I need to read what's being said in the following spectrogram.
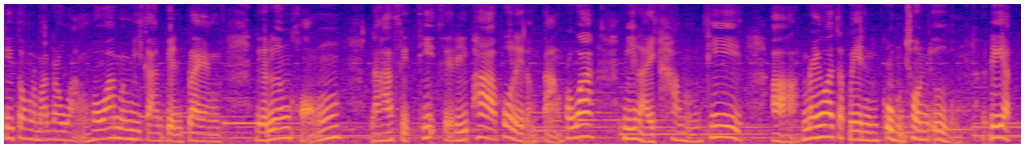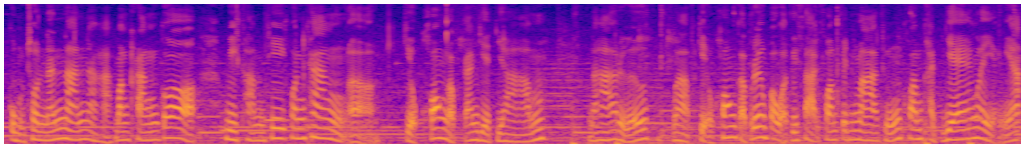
ที่ต้องระมัดระวัง เพราะว่ามันมีการเปลี่ยนแปลงในเรื่องของนะคะสิทธิเสรีภาพพวกอะไรต่างๆ เพราะว่ามีหลายคำที่ไม่ว่าจะเป็นกลุ่มชนอื่น เรียกกลุ่มชนนั้นๆนะคะบางครั้งก็มีคำที่ค่อนข้างเกี่ยวข้องกับการเหยียดหยามนะคะหรือว่าเกี่ยวข้องกับเรื่องประวัติศาสตร์ความเป็นมาถึงความขัดแย้งอะไรอย่างเงี้ย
